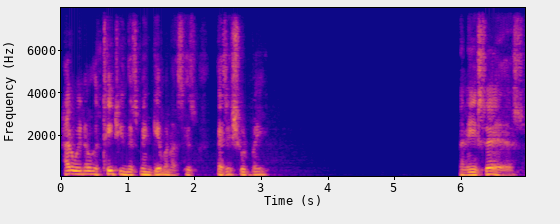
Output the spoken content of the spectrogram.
How do we know the teaching that's been given us is as it should be? And he says,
